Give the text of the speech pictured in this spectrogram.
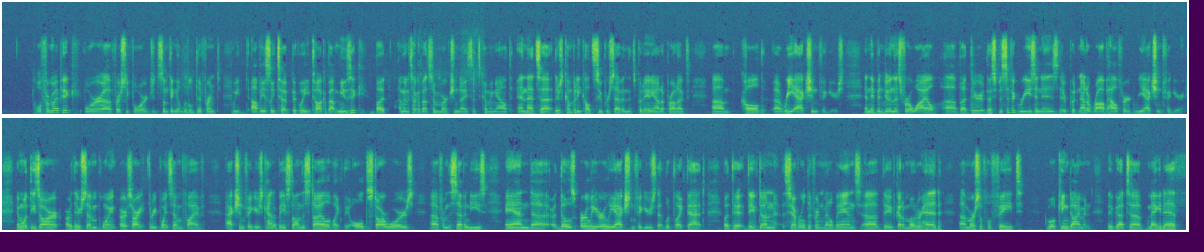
Well, for my pick for uh, Freshly Forged, it's something a little different. We obviously typically talk about music, but I'm going to talk about some merchandise that's coming out, and that's uh, there's a company called Super Seven that's putting out a product um, called uh, Reaction Figures, and they've been doing this for a while. Uh, but the specific reason is they're putting out a Rob Halford reaction figure, and what these are are their seven point or sorry three point seven five action figures, kind of based on the style of like the old Star Wars. Uh, from the 70s and uh, those early early action figures that looked like that but they, have done several different metal bands uh, they've got a motorhead uh, Mercyful Fate well king diamond they've got uh, megadeth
